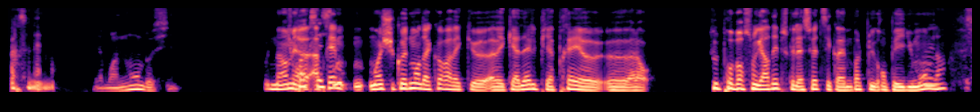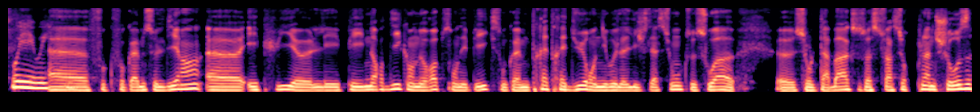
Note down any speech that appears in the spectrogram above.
personnellement. Il y a moins de monde aussi. Non, Je mais après, moi, je suis complètement d'accord avec euh, avec Adèle. Puis après, euh, euh, alors toute proportion gardée, parce que la Suède, c'est quand même pas le plus grand pays du monde, là. Oui, oui. Euh, faut, faut quand même se le dire. Hein. Euh, et puis, euh, les pays nordiques en Europe sont des pays qui sont quand même très très durs au niveau de la législation, que ce soit euh, sur le tabac, que ce soit sur plein de choses.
